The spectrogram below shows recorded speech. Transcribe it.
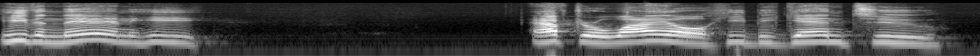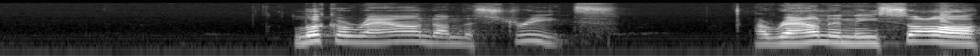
Even then, he, after a while, he began to look around on the streets around and he saw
